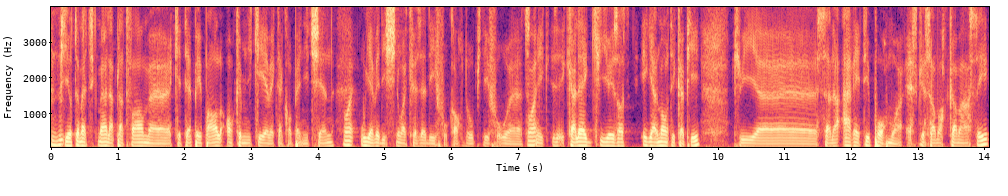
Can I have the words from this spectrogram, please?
Mhm. Puis automatiquement, la plateforme qui était PayPal ont communiqué avec la compagnie de Chine, Ouais. où il y avait des Chinois qui faisaient des faux cordeaux, puis des faux. tous Ouais. mes collègues qui eux autres, également ont été copiés. Puis ça l'a arrêté pour moi. Est-ce que ça va recommencer?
